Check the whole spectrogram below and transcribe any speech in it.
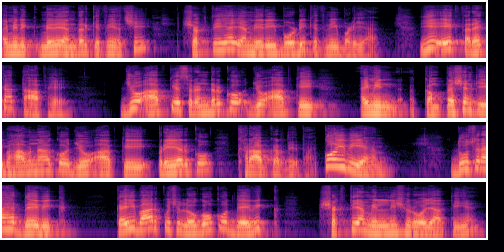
आई मीन मेरे अंदर कितनी अच्छी शक्ति है या मेरी बॉडी कितनी बढ़िया है। ये एक तरह का ताप है, जो आपके सरेंडर को, जो आपकी आई मीन कंपेशन की भावना को, जो आपकी प्रेयर को खराब कर देता है। कोई भी अहम। दूसरा है देविक। कई बार कुछ लोगों को देविक शक्तियाँ मिलनी शुरू हो जाती हैं।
